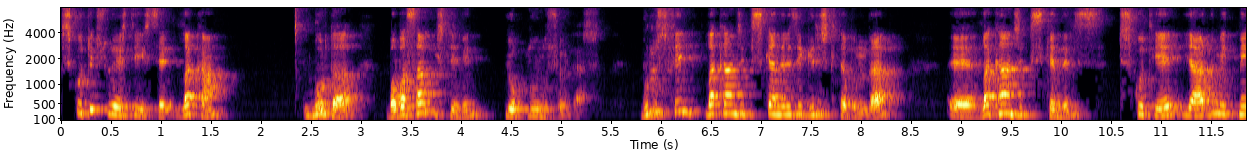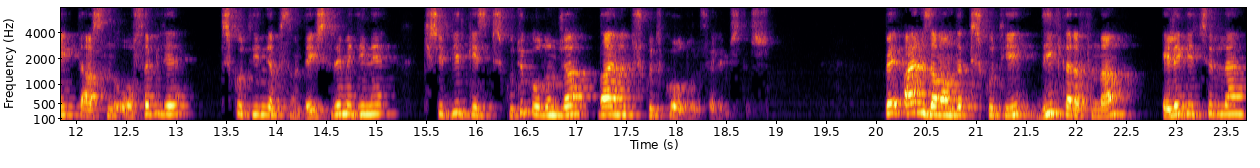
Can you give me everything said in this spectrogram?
Psikotik süreçte ise Lacan burada babasal işlevin yokluğunu söyler. Bruce Fink Lacancı psikanalize giriş kitabında e, Lacancı psikanaliz psikotiğe yardım etme iddiasında olsa bile psikotiğin yapısını değiştiremediğini, kişi bir kez psikotik olunca daima psikotik olduğunu söylemiştir. Ve aynı zamanda psikotiği dil tarafından ele geçirilen,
